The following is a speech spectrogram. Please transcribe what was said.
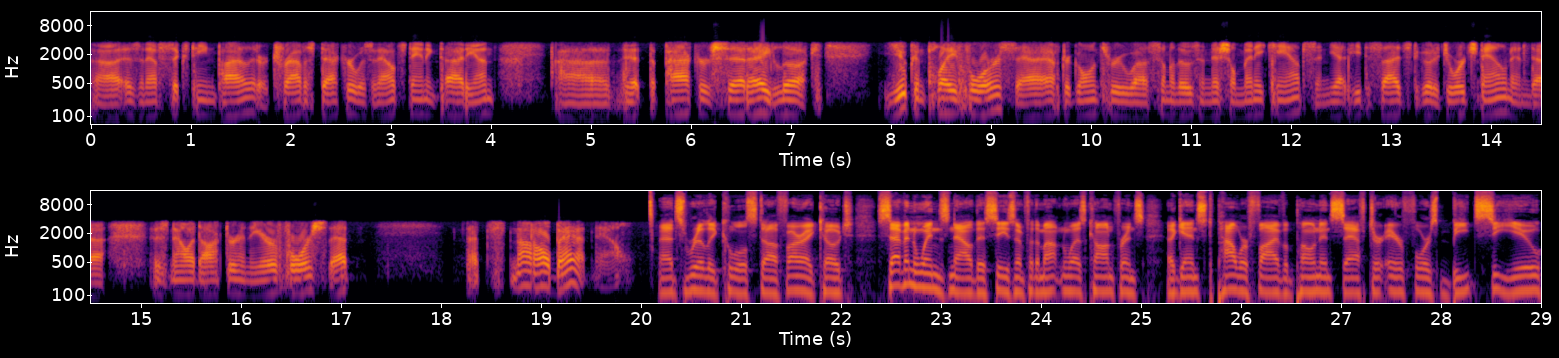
uh, as an F-16 pilot. Or Travis Decker was an outstanding tight end uh, that the Packers said, "Hey, look." you can play for us uh, after going through uh, some of those initial mini camps, and yet he decides to go to Georgetown and uh, is now a doctor in the Air Force. That that's not all bad now. That's really cool stuff. All right, coach. Seven wins now this season for the Mountain West Conference against Power Five opponents after Air Force beat CU.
